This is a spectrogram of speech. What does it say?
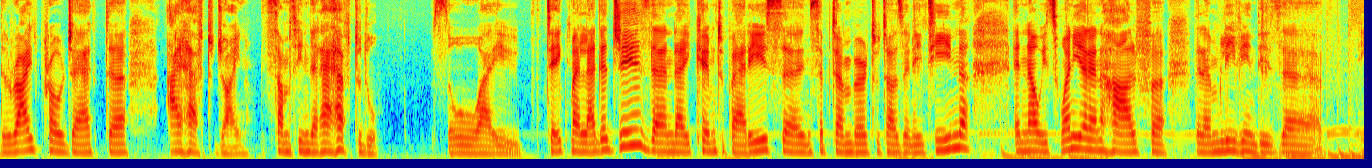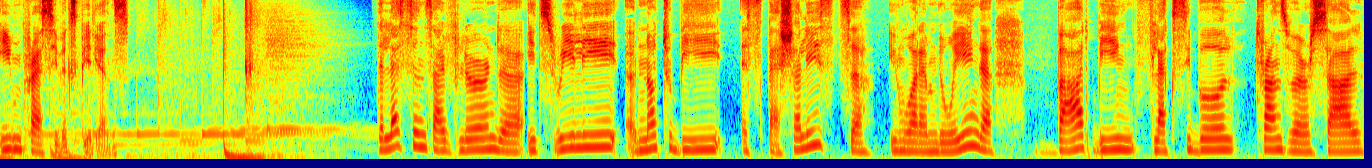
the right project, uh, I have to join. It's something that I have to do. So I take my luggages and I came to Paris uh, in September 2018. And now it's one year and a half uh, that I'm living this uh, impressive experience. The lessons I've learned, uh, it's really uh, not to be a specialist in what I'm doing, but being flexible, transversal.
